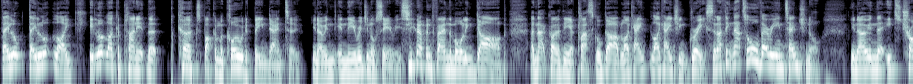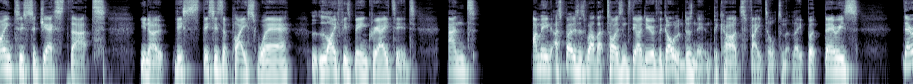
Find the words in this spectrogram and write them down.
they look they look like it looked like a planet that Kirk, Spock, and McCoy would have beamed down to, you know, in, in the original series, you know, and found them all in garb and that kind of thing, a classical garb, like like ancient Greece. And I think that's all very intentional, you know, in that it's trying to suggest that, you know, this this is a place where life is being created, and I mean, I suppose as well that ties into the idea of the golem, doesn't it, and Picard's fate ultimately. But there is there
